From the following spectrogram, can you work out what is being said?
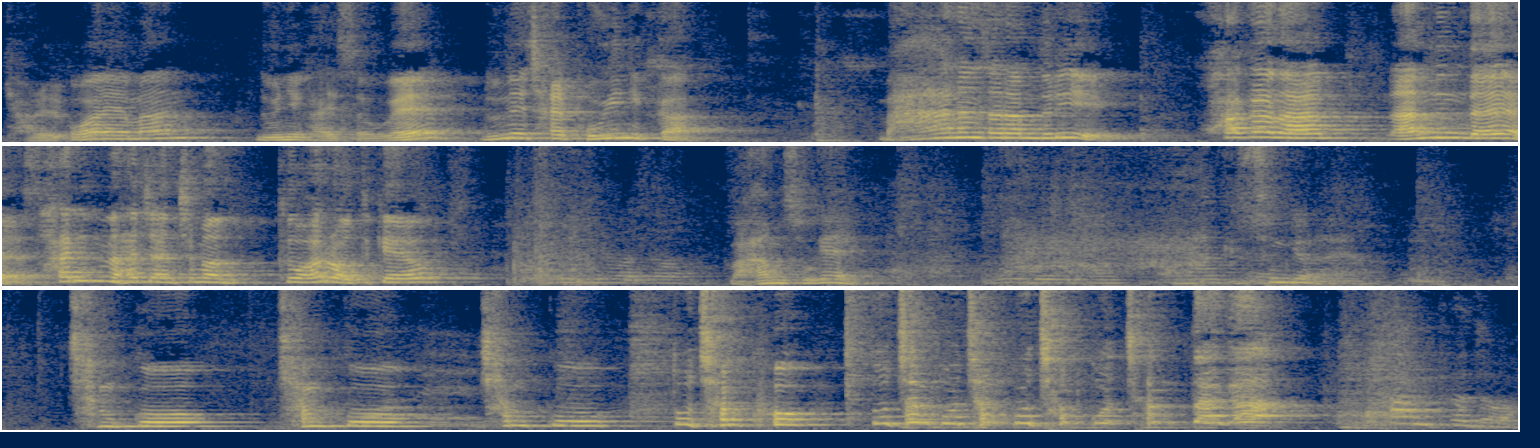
결과에만 눈이 가 있어요. 왜? 눈에 잘 보이니까. 많은 사람들이 화가 나, 났는데 살인은 하지 않지만 그 화를 어떻게 해요? 마음속에 숨겨놔요. 참고 참고 참고 또 참고 또 참고 참고 참고 참다가 팡 터져.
